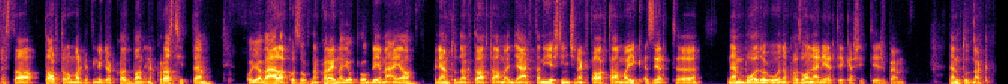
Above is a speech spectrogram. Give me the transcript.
ezt a tartalommarketinget gyakorlatban, én akkor azt hittem, hogy a vállalkozóknak a legnagyobb problémája, hogy nem tudnak tartalmat gyártani, és nincsenek tartalmaik, ezért nem boldogulnak az online értékesítésben. Nem tudnak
